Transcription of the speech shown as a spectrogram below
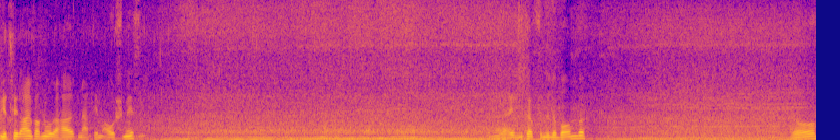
Jetzt wird einfach nur gehalten nach dem Ausschmiss. Da hinten köpfen sie eine Bombe. So.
